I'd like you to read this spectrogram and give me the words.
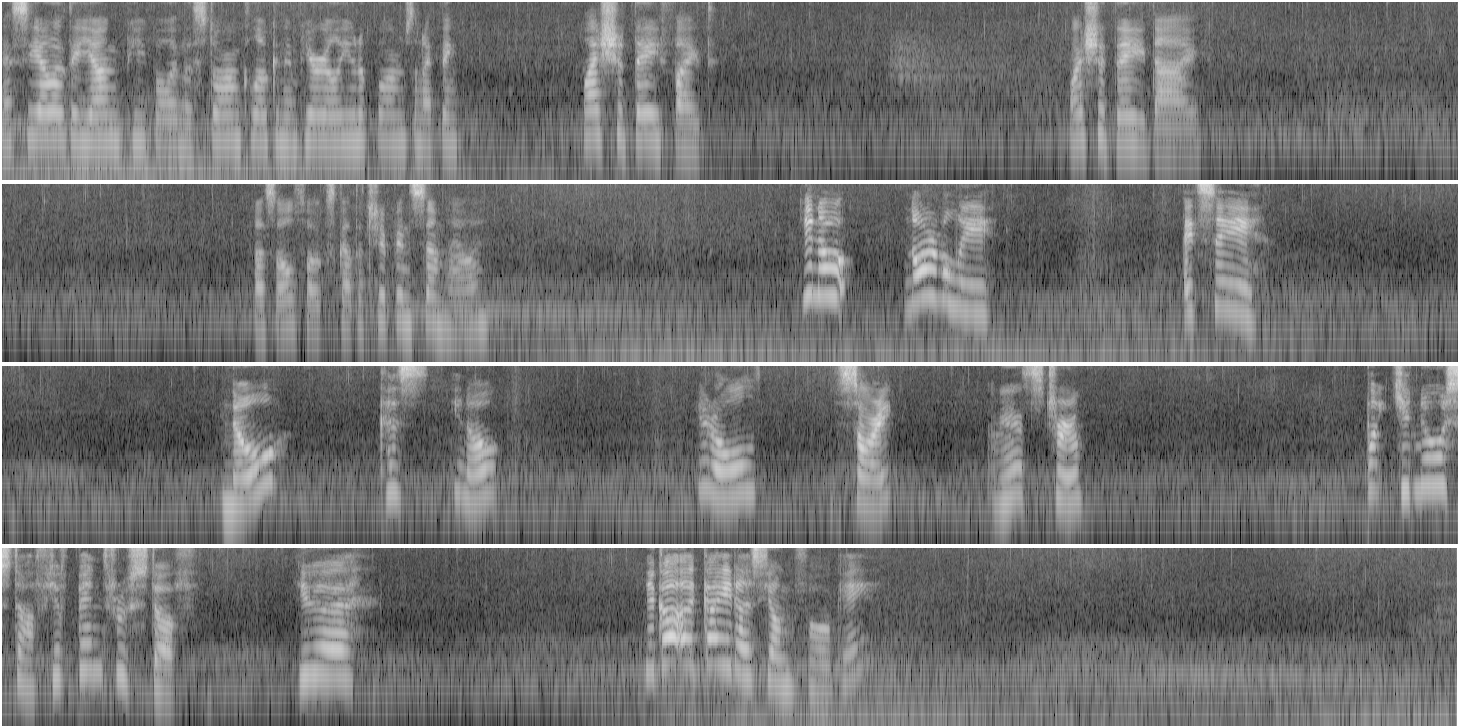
I see all of the young people in the Stormcloak and Imperial uniforms, and I think, why should they fight? Why should they die? Us old folks got to chip in somehow, eh? You know, normally, I'd say no, because, you know, you're old. Sorry. I mean, it's true. But you know stuff. You've been through stuff. You, uh... You gotta guide us young folk, eh?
